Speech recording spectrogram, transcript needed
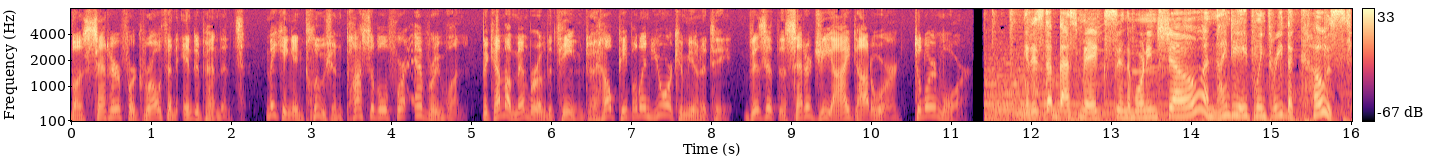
The Center for Growth and Independence, making inclusion possible for everyone. Become a member of the team to help people in your community. Visit thecentergi.org to learn more. It is the best mix in the morning show on 98.3 The Coast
